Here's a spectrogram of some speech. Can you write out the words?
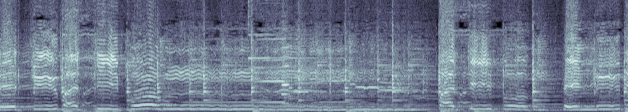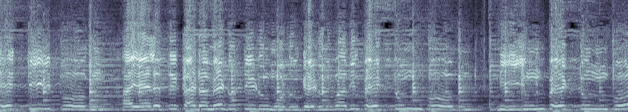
തെറ്റ് പറ്റിപ്പോകും. പറ്റിപ്പോകും. പെണ്ണ് തെറ്റിപ്പോകും. അയലത്ത് കടമെടുത്തിടുമൊടുകെടുവതിൽ പെട്ടും പോകും. നീയും പെട്ടും പോകും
